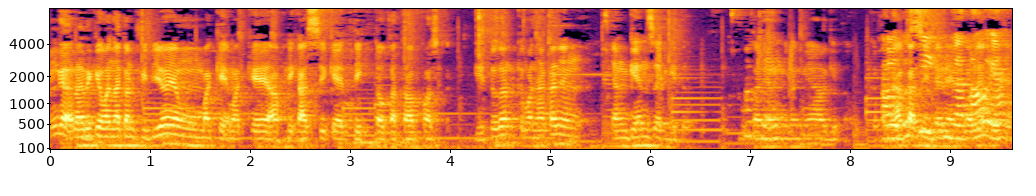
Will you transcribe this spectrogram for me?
enggak dari kebanyakan video yang memakai pakai aplikasi kayak TikTok atau apa gitu kan kebanyakan yang yang Gen Z gitu. Bukan Oke. yang milenial gitu. Kalau gue Kebanyakan sih nggak tahu ya gitu.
